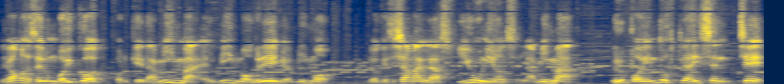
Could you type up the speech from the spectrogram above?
le vamos a hacer un boicot, porque la misma, el mismo gremio, el mismo, lo que se llaman las unions, la misma grupo de industrias, dicen, che,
